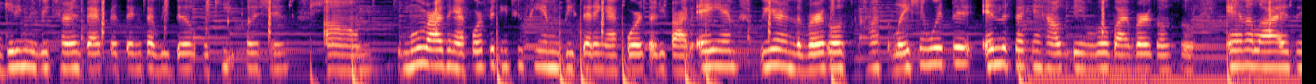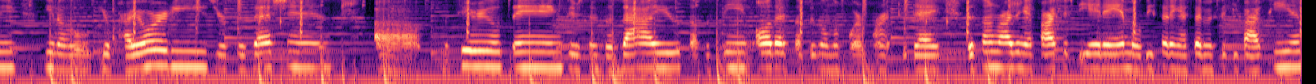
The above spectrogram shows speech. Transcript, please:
and getting the returns back for things that we built, but keep pushing. Um, the moon rising at 4:52 p.m. will be setting at 4:35 a.m. We are in the Virgo's constellation with it in the second house being ruled by Virgo. So analyzing, you know, your priorities, your possessions, uh, material things, your sense of value, self-esteem, all that stuff is on the forefront today. The sun rising at 5:58 a.m. Will be setting at 7:55 p.m.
